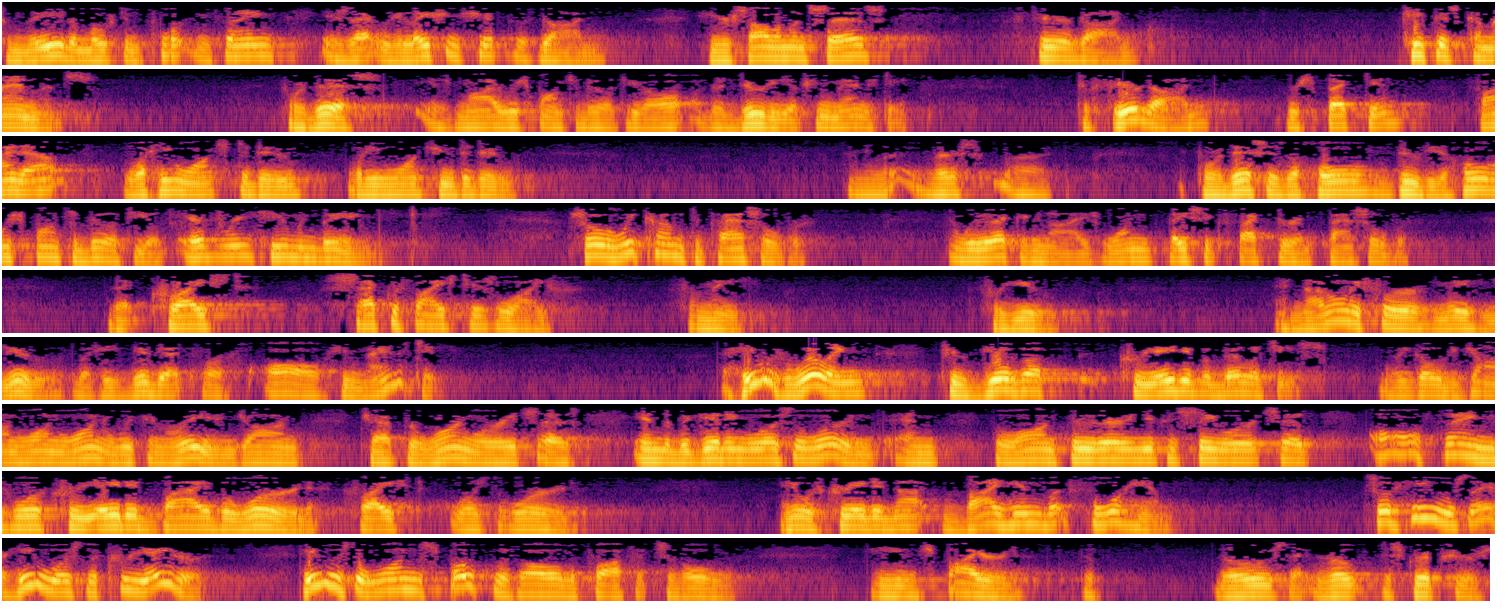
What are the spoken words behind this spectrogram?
to me the most important thing is that relationship with God. Here Solomon says, fear God. Keep His commandments. For this is my responsibility, the duty of humanity. To fear God, respect Him, find out what He wants to do, what He wants you to do. And let, let us uh, for this is the whole duty, the whole responsibility of every human being. So when we come to Passover, and we recognize one basic factor in Passover, that Christ sacrificed his life for me, for you. And not only for me and you, but he did that for all humanity. He was willing to give up creative abilities. We go to John 1 1 and we can read in John chapter 1 where it says, In the beginning was the Word. And go on through there and you can see where it said, All things were created by the Word. Christ was the Word. And it was created not by Him but for Him. So He was there. He was the Creator. He was the one that spoke with all the prophets of old. He inspired those that wrote the scriptures.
